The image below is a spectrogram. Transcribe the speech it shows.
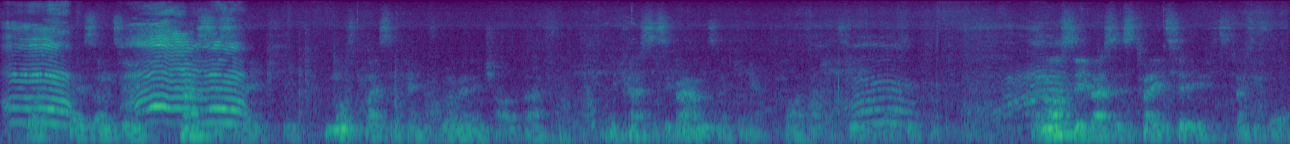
God goes on to curse the snake, he multiplies the pain of women in childbirth, he curses the ground, making it harder to bear fruit from. And lastly, verses 22 to 24.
